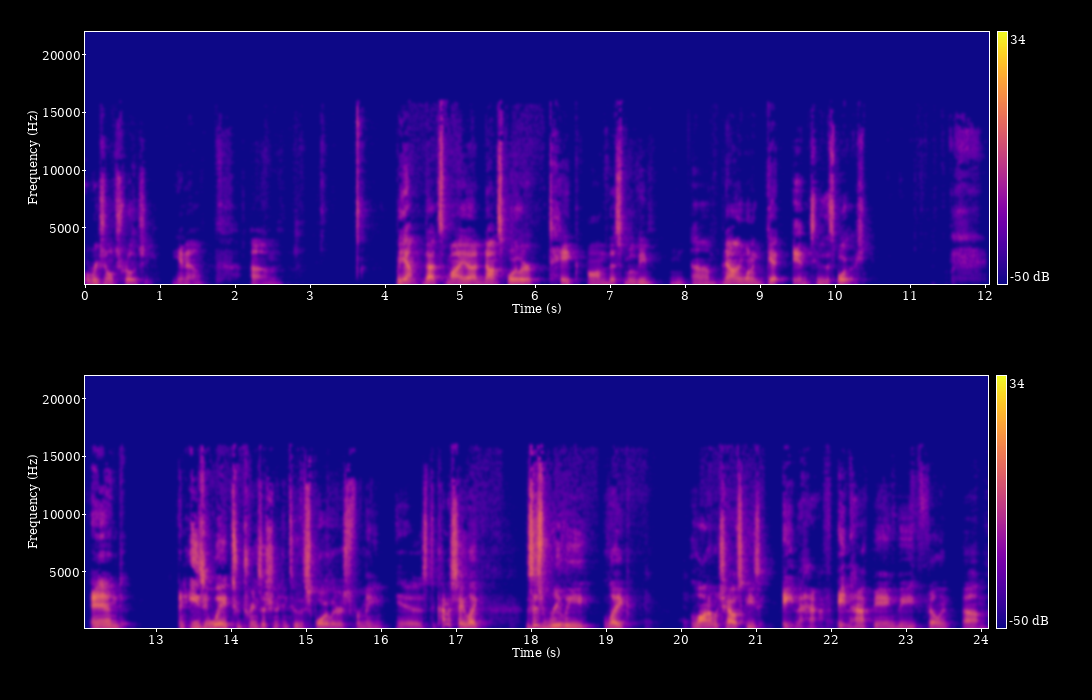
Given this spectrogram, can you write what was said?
original trilogy, you know? Um, but yeah, that's my uh, non spoiler take on this movie. Um, now I want to get into the spoilers. And an easy way to transition into the spoilers for me is to kind of say like this is really like Lana Wachowski's eight and a half. Eight and a half being the Fel- um,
